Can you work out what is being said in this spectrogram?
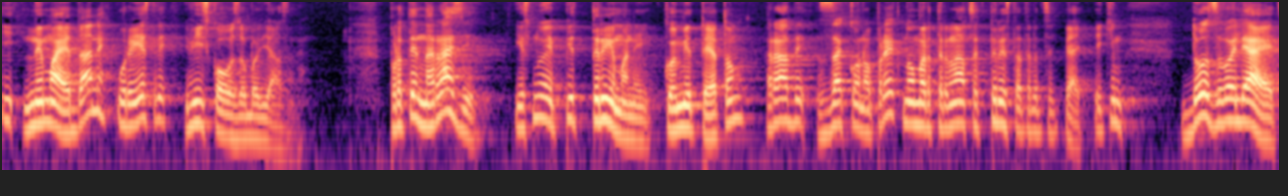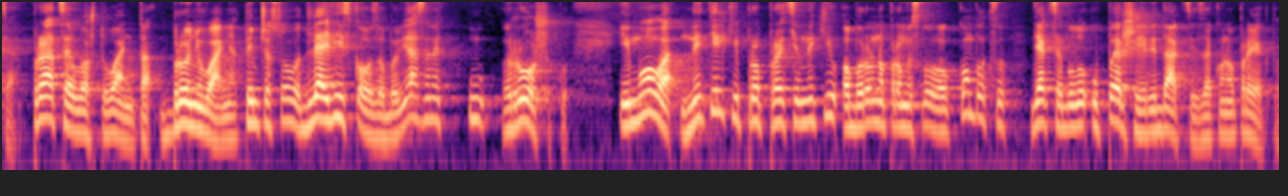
і не має даних у реєстрі військовозобов'язаних. Проте наразі існує підтриманий комітетом Ради законопроект номер 13335, яким дозволяється працевлаштування та бронювання тимчасово для військовозобов'язаних у розшуку. І мова не тільки про працівників оборонно-промислового комплексу, як це було у першій редакції законопроекту,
